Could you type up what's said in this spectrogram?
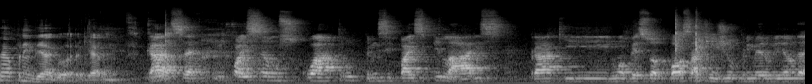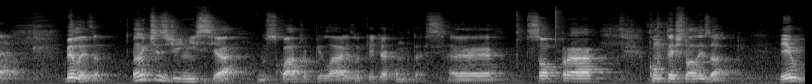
vai aprender agora, garanto. Cara, certo. E quais são os quatro principais pilares para que uma pessoa possa atingir o primeiro milhão dela? Beleza. Antes de iniciar nos quatro pilares, o que que acontece? É, só para contextualizar. Eu,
